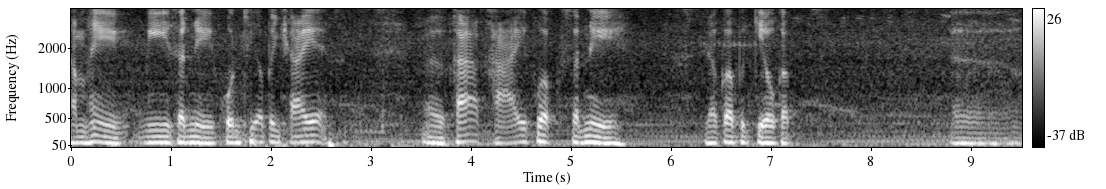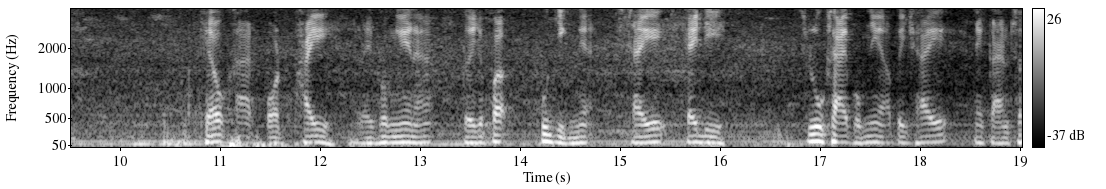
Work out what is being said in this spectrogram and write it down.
ทำให้มีเสน่ห์คนที่เอาไปใช้ค้าขายพวกเสน่ห์แล้วก็ไปเกี่ยวกับเอ่อ แคล้วคลาดปลอดภัยอะไรพวกนี้นะ โดยเฉพาะผู้หญิงเนี่ยใช้ใช้ดี ลูกชายผมเนี่ยเอาไปใช้ในการส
